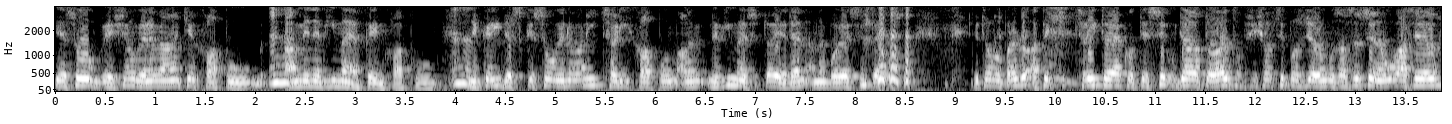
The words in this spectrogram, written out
e, jsou většinou věnovány těm chlapům Aha. a my nevíme, jakým chlapům. Některé desky jsou věnované celým chlapům, ale nevíme, jestli to je jeden, anebo jestli to je osm. Je to opravdu, a teď celý to jako ty si udělal tohle, to přišel si pozdě domů, zase si neuvařil,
